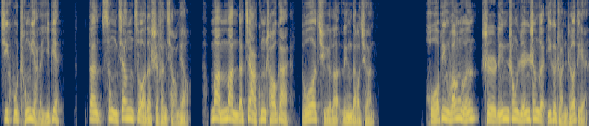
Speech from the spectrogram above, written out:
几乎重演了一遍，但宋江做的十分巧妙，慢慢的架空晁盖，夺取了领导权。火并王伦是林冲人生的一个转折点。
